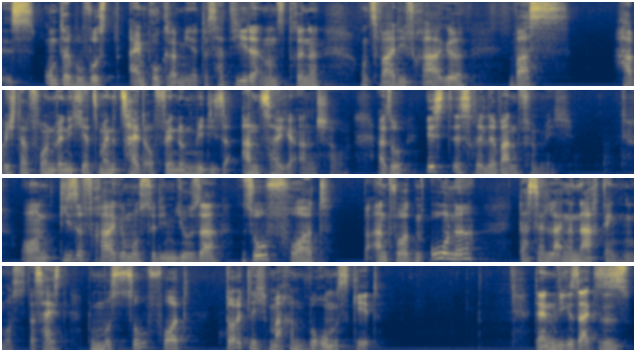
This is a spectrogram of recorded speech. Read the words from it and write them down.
ist unterbewusst einprogrammiert. Das hat jeder in uns drinne. Und zwar die Frage, was habe ich davon, wenn ich jetzt meine Zeit aufwende und mir diese Anzeige anschaue? Also ist es relevant für mich? Und diese Frage musst du dem User sofort beantworten, ohne dass er lange nachdenken muss. Das heißt, du musst sofort deutlich machen, worum es geht. Denn wie gesagt, es ist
